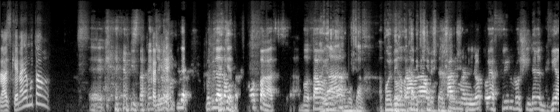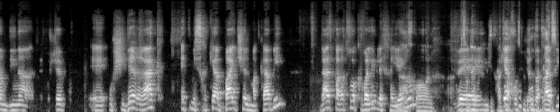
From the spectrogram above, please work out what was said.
ואז כן היה מותר? אה, כן, מסתמן כנראה. שכן, חוץ מזה- הספורט פרץ. באותה עונה, היה מותר. הפועל בירה מכבי עונה, 92 אחד, 3 אם אני לא טועה, אפילו לא שידר את גביע המדינה, אני חושב, אה, הוא שידר רק את משחקי הבית של מכבי, ואז פרצו הכבלים לחיינו, נכון. ומשחקי משחקי החוץ של מכבי.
